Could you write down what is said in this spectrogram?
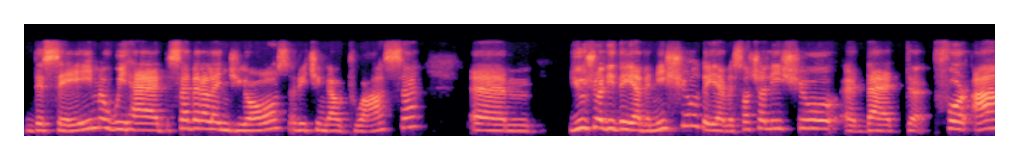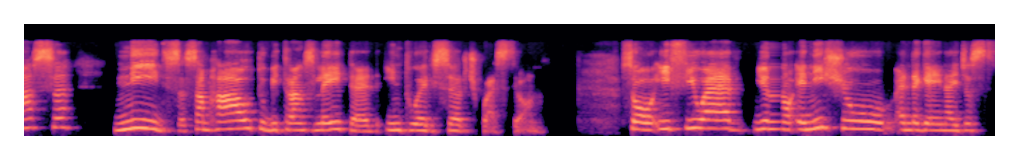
the same. We had several NGOs reaching out to us. Um, usually they have an issue, they have a social issue uh, that for us needs somehow to be translated into a research question. So if you have, you know, an issue, and again, I just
